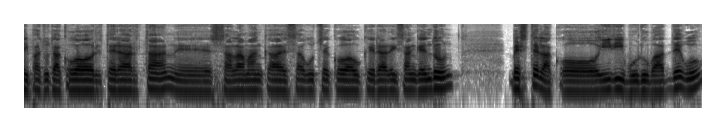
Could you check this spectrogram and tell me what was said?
Aipatutako horretera hartan, e, Salamanka ezagutzeko aukerare izan gendun, bestelako hiriburu bat dugu,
